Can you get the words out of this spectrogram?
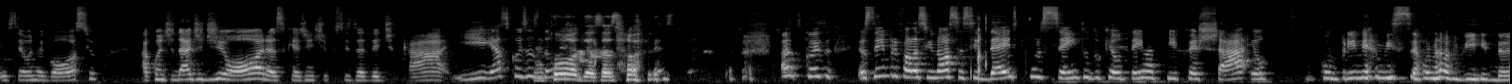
o seu negócio, a quantidade de horas que a gente precisa dedicar e, as coisas dão todas errado. as horas. As coisas, eu sempre falo assim, nossa, se 10% do que eu tenho aqui fechar, eu cumprir minha missão na vida,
